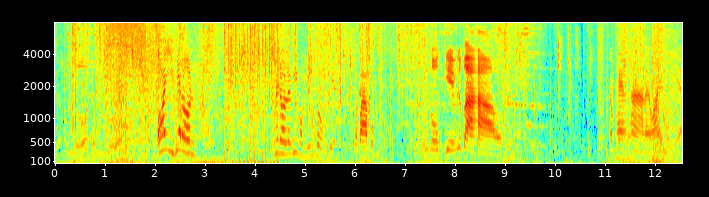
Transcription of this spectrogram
เดี๋ยวมึงรู้ เดี๋ยวมึงรู้ โอ้ยอีเหี้ยโดน ไม่โดนเลยพี่ผมยิงสุ่มพี่อย่าว่าผม คุณโทรเกมหรือเปล่ากำแพงหาอะไรวะไอ้เหี้ย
